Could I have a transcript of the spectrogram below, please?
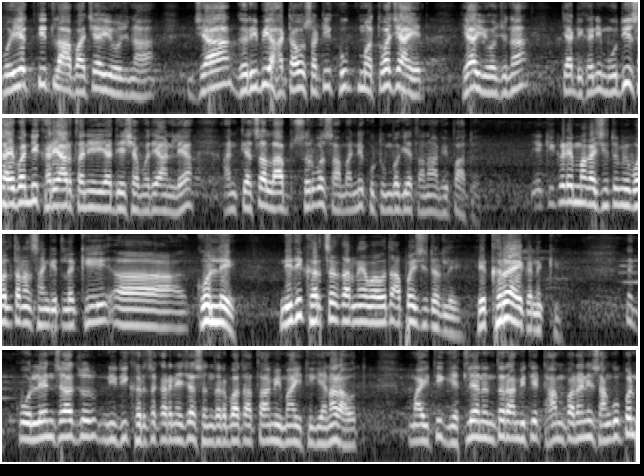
वैयक्तिक लाभाच्या योजना ज्या गरिबी हटावसाठी खूप महत्त्वाच्या आहेत ह्या योजना त्या ठिकाणी मोदी साहेबांनी खऱ्या अर्थाने या देशामध्ये आणल्या आणि त्याचा लाभ सर्वसामान्य कुटुंब घेताना आम्ही पाहतो एकीकडे मग अशी तुम्ही बोलताना सांगितलं की कोल्हे निधी खर्च करण्याबाबत अपयशी ठरले. हे खरं आहे का नक्की? कोल्ह्यांचा जो निधी खर्च करण्याच्या संदर्भात आता आम्ही माहिती घेणार आहोत. माहिती घेतल्यानंतर आम्ही ते ठामपणाने सांगू पण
